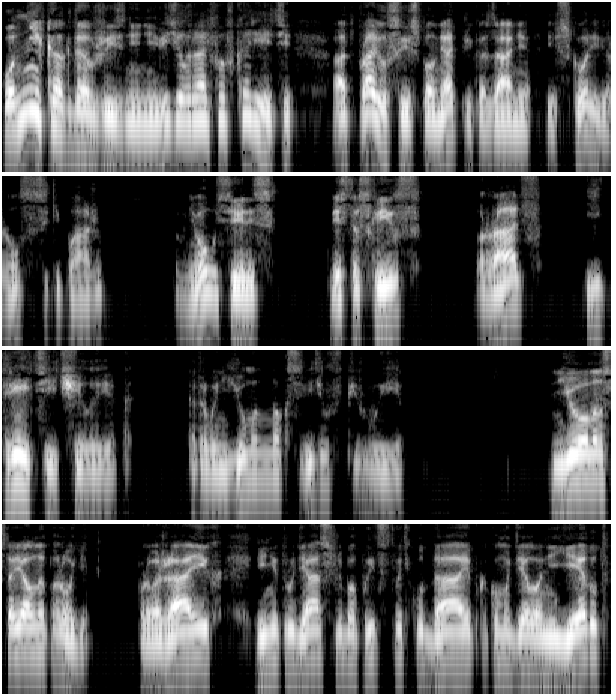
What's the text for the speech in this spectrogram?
Он никогда в жизни не видел Ральфа в карете, отправился исполнять приказания и вскоре вернулся с экипажем. В него уселись мистер Сквирс, Ральф и третий человек, которого Ньюман Нокс видел впервые. Ньюман стоял на пороге провожая их и не трудясь любопытствовать, куда и по какому делу они едут,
